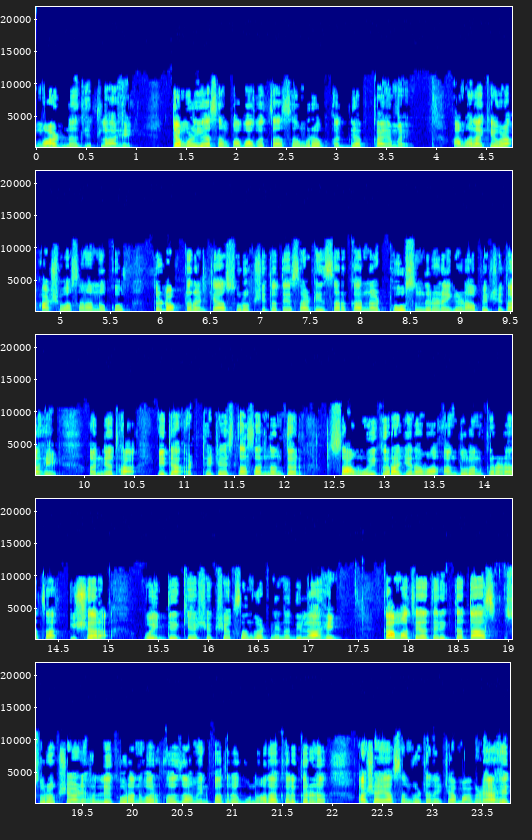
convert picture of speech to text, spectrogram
माडनं घेतला आहे. त्यामुळे या संपाबाबतचा संभ्रम अद्याप कायम आहे. आम्हाला केवळ आश्वासना नकोत तर डॉक्टरांच्या सुरक्षिततेसाठी सरकारनं ठोस निर्णय घेणं अपेक्षित आहे. अन्यथा येत्या अठ्ठेचाळीस तासांनंतर सामूहिक राजीनामा आंदोलन करण्याचा इशारा वैद्यकीय शिक्षक संघटनेनं दिला आहे. कामाचे अतिरिक्त तास सुरक्षा आणि हल्लेखोरांवर अजामीनपात्र गुन्हा दाखल करणं अशा या संघटनेच्या मागण्या आहेत.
